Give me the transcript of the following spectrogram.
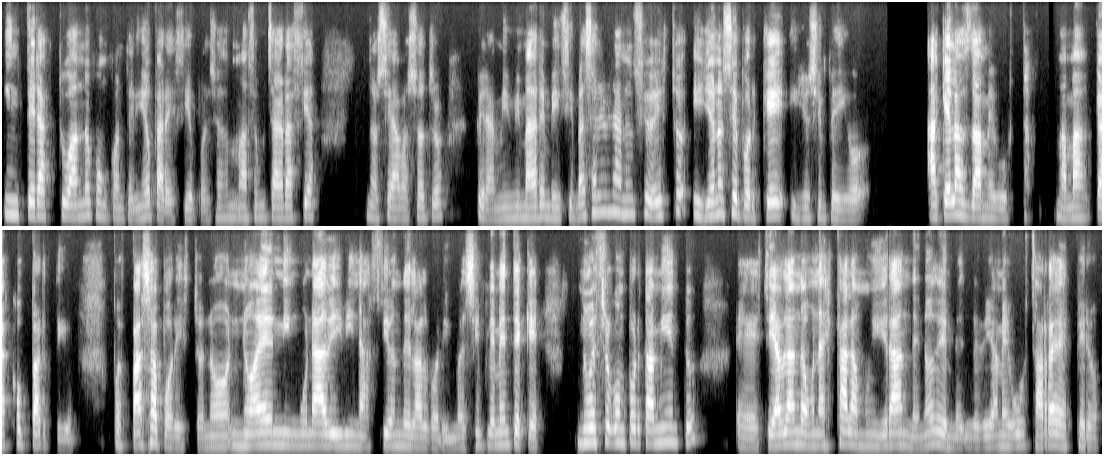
interactuando con contenido parecido. Por eso me hace mucha gracia, no sé a vosotros, pero a mí mi madre me dice, va a salir un anuncio de esto y yo no sé por qué. Y yo siempre digo, ¿a qué las da me gusta? Mamá, ¿qué has compartido? Pues pasa por esto, no, no es ninguna adivinación del algoritmo, es simplemente que nuestro comportamiento, eh, estoy hablando a una escala muy grande, ¿no? De, de, me gusta redes, pero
